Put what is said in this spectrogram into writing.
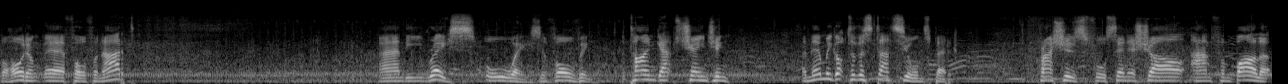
Van Hooydonck there for Van. And the race always evolving, the time gaps changing. And then we got to the Stationsberg. Crashes for Sénéchal and Van Baarle.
